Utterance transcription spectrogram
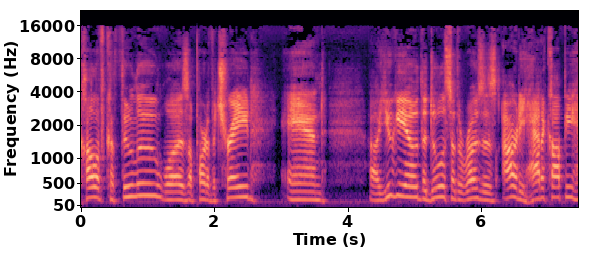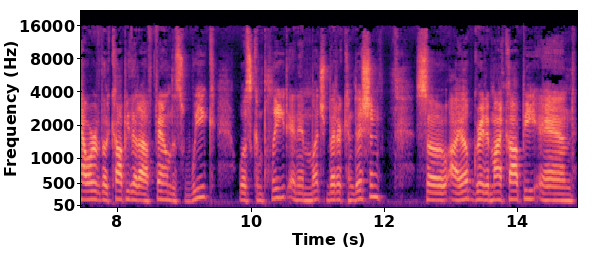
Call of Cthulhu was a part of a trade, and uh, Yu Gi Oh! The Duelist of the Roses, I already had a copy. However, the copy that I found this week was complete and in much better condition. So I upgraded my copy and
